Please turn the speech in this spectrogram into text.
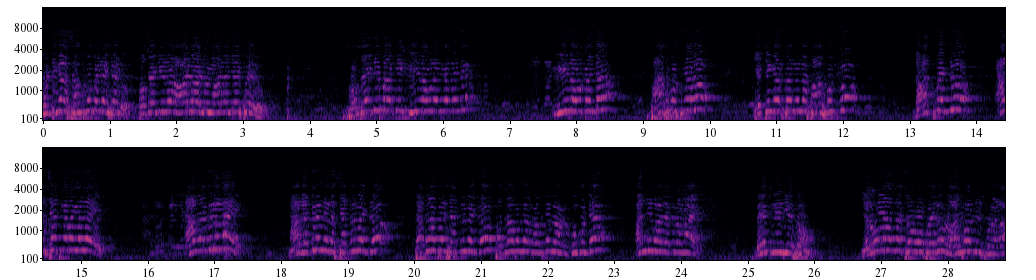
గుడ్డిగా సంతకం పెట్టేశాడు. సొసైటీలో ఆడాడు నాలెడ్జ్ అయిపోయారు సొసైటీ బాకీ క్లీన్ అవ్వలేదు కదండి? క్లీన్ అవ్వకుండా పాస్ పుస్తకాలు జడ్జి గారి పైన ఉన్న పాస్ పుస్తకం డాక్యుమెంట్లు ఆ చేతికి వెళ్ళాయి. నా దగ్గర ఉన్నాయి. నా దగ్గర నిన్న సెటిల్మెంట్లో పెద్దనాపల్లి పద్మనాభం గారు పంపితే మేము కూకుంటే అన్ని మా దగ్గర ఉన్నాయి. మేము క్లియర్ చేసాం ఇరవై ఆరు లక్షల రూపాయలు రాజుబాబు తీసుకున్నారా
